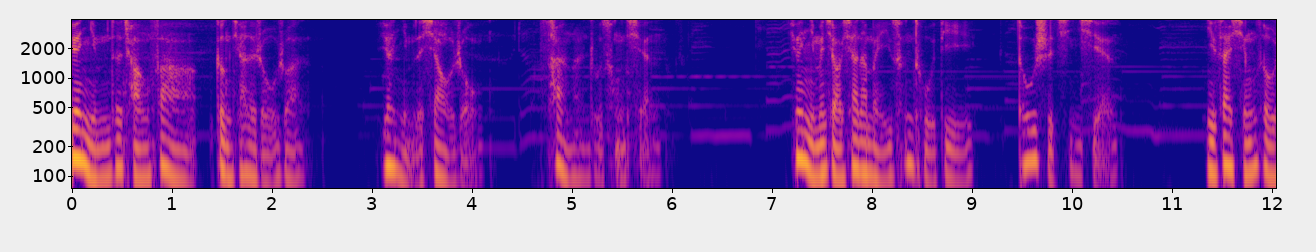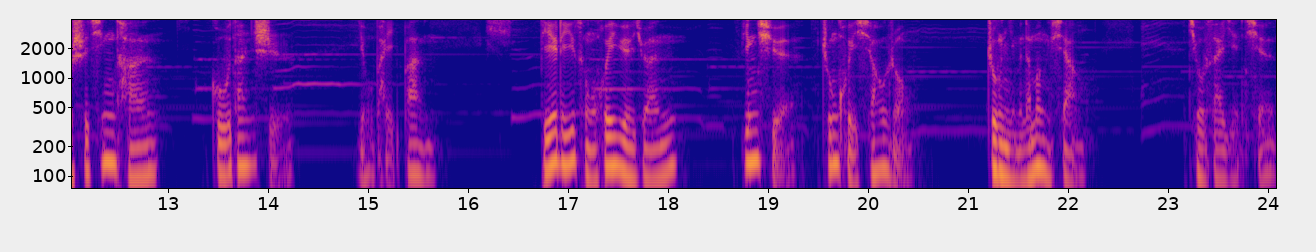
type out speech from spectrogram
愿你们的长发更加的柔软，愿你们的笑容灿烂如从前，愿你们脚下的每一寸土地都是琴弦。你在行走时轻弹，孤单时有陪伴。别离总会月圆，冰雪终会消融。祝你们的梦想就在眼前。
